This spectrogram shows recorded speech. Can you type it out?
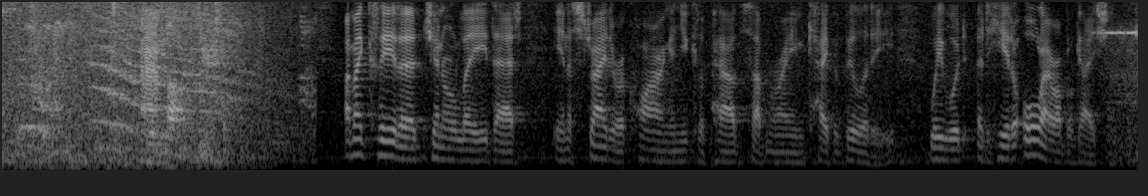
Um, I made clear to General Li that in Australia acquiring a nuclear powered submarine capability, we would adhere to all our obligations.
